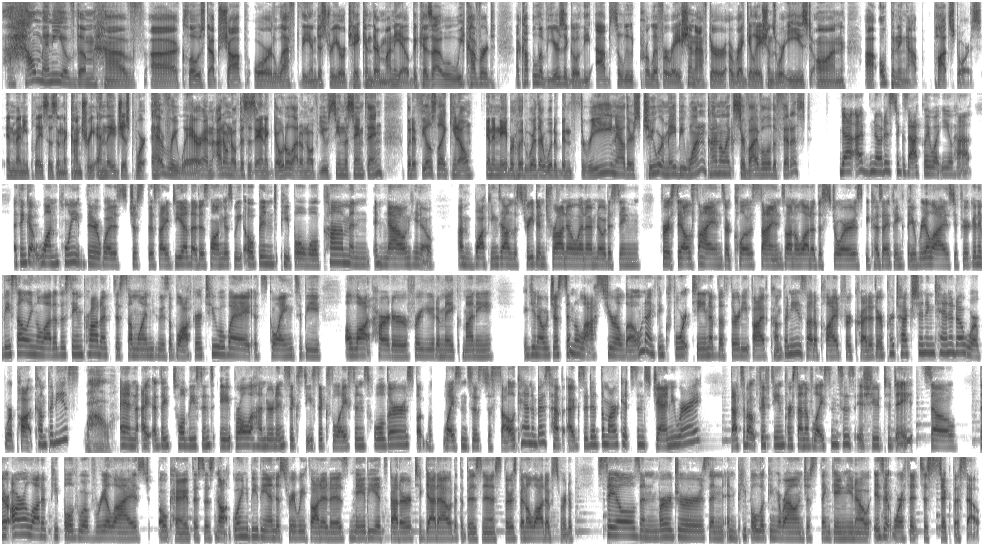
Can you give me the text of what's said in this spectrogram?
how many of them have uh, closed up shop or left the industry or taken their money out? Because uh, we covered a couple of years ago the absolute proliferation after uh, regulations were eased on uh, opening up pot stores in many places in the country, and they just were everywhere. And I don't know, this is anecdotal. I don't know if you've seen the same thing, but it feels like, you know, in a neighborhood where there would have been three, now there's two or maybe one, kind of like survival of the fittest. Yeah, I've noticed exactly what you have. I think at one point there was just this idea that as long as we opened, people will come. And, and now, you know, I'm walking down the street in Toronto and I'm noticing for sale signs or closed signs on a lot of the stores because I think they realized if you're going to be selling a lot of the same product as someone who's a block or two away, it's going to be a lot harder for you to make money you know, just in the last year alone, I think 14 of the 35 companies that applied for creditor protection in Canada were, were pot companies. Wow. And I, they told me since April, 166 license holders, licenses to sell cannabis, have exited the market since January. that's about 15% of licenses issued to date. So there are a lot of people who have realized, okay, this is not going to be the industry we thought it is. Maybe it's better to get out of the business. There's been a lot of sort of sales and mergers and, and people looking around just thinking, you know, is it worth it to stick this out?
